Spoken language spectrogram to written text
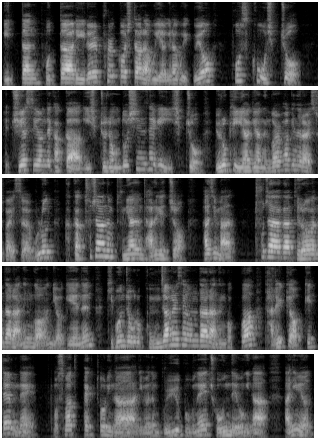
이딴 보따리를 풀 것이다라고 이야기를 하고 있고요. 포스코 50조, GS 현대 각각 20조 정도, 신세계 20조 이렇게 이야기하는 걸 확인을 할 수가 있어요. 물론 각각 투자하는 분야는 다르겠죠. 하지만 투자가 들어간다라는 건 여기에는 기본적으로 공장을 세운다라는 것과 다를 게 없기 때문에 뭐 스마트 팩토리나 아니면은 물류 부분에 좋은 내용이나 아니면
